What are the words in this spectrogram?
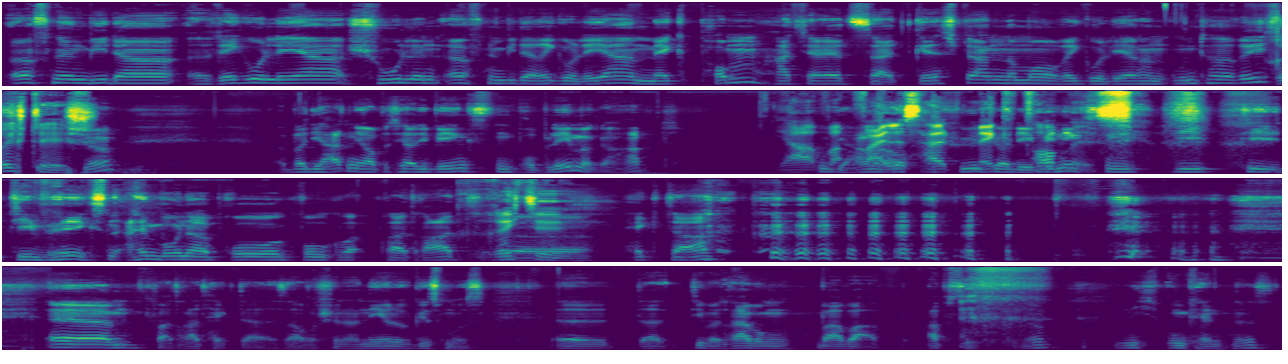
öffnen wieder regulär, Schulen öffnen wieder regulär. MacPom hat ja jetzt seit gestern nochmal regulären Unterricht. Richtig. Ne? Aber die hatten ja auch bisher die wenigsten Probleme gehabt. Ja, Gut, weil es halt ja die ist. die, die, die wenigsten Einwohner pro, pro Quadrat Richtig. Äh, Hektar. ähm, Quadrathektar ist auch ein schöner Neologismus. Äh, da, die Übertreibung war aber Ab- Absicht, ne? nicht Unkenntnis.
